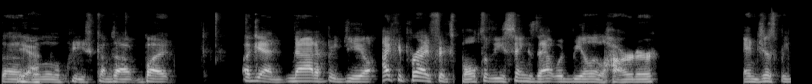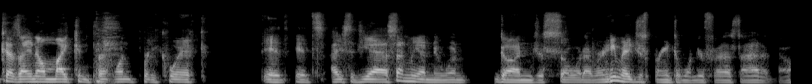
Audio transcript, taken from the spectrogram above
the, Yeah. the little piece comes out but again not a big deal. I could probably fix both of these things. That would be a little harder. And just because i know mike can print one pretty quick it, it's i said yeah send me a new one gun just so whatever. And he may just bring it to wonderfest. I don't know.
